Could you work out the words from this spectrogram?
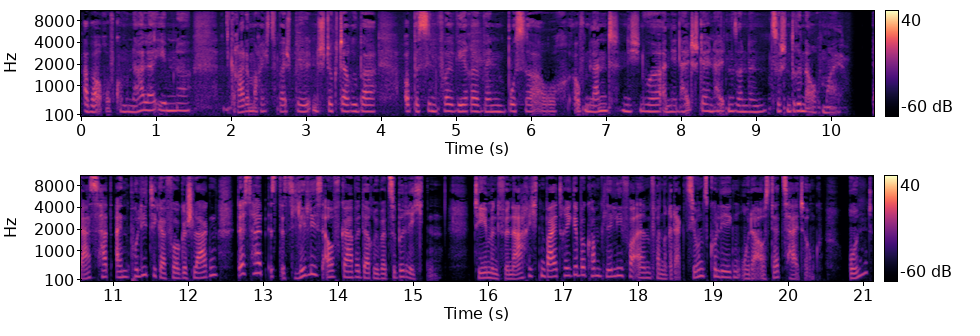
aber auch auf kommunaler Ebene. Gerade mache ich zum Beispiel ein Stück darüber, ob es sinnvoll wäre, wenn Busse auch auf dem Land nicht nur an den Haltestellen halten, sondern zwischendrin auch mal. Das hat ein Politiker vorgeschlagen, deshalb ist es Lillys Aufgabe, darüber zu berichten. Themen für Nachrichtenbeiträge bekommt Lilly vor allem von Redaktionskollegen oder aus der Zeitung. Und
